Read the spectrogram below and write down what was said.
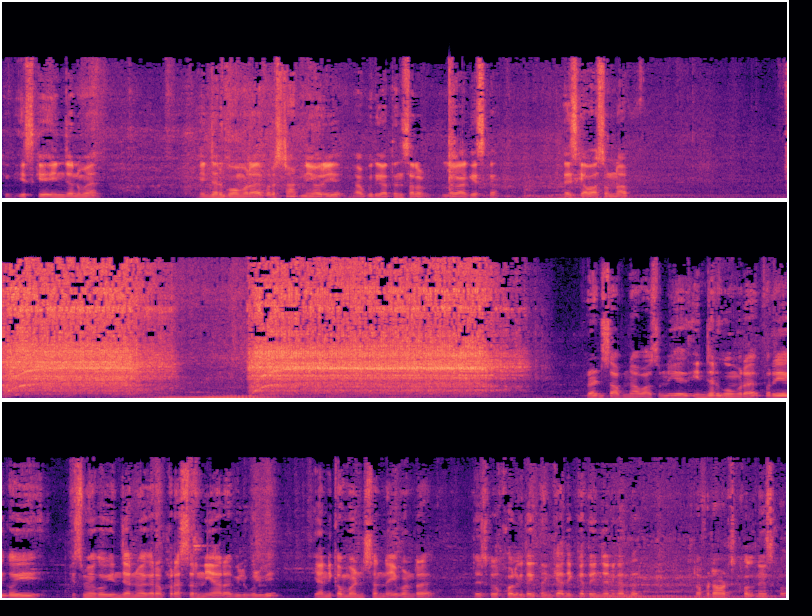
कि इसके इंजन में, इंजन घूम रहा है पर स्टार्ट नहीं हो रही है। आपको दिखाते हैं सर, लगा के इसका। इसकी आवाज़ सुनना आप। फ्रेंड्स आपने आवाज़ सुनी है, इंजन घूम रहा है पर ये कोई, इसमें कोई इंजन में अगर प्रेशर नहीं आ रहा बिल्कुल भी यानी कंबेंशन नहीं बन रहा है। तो इसको खोल के देखते हैं, क्या दिक्कत है इंजन के अंदर। तो फटाफट से खोलते हैं इसको।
